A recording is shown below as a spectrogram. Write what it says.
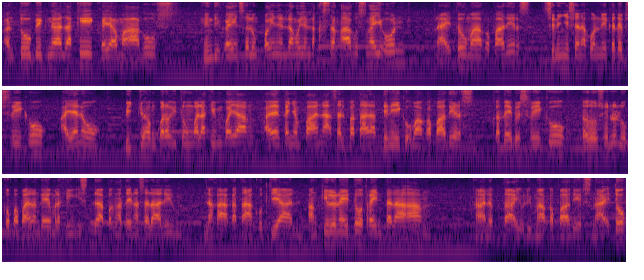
Ang tubig na laki, kaya maagos. Hindi kayang salumpangin ng langoy ang lakas ng agos ngayon. Na ito mga kapaders, sininyasan ako ni Kadebs Rico. Ayan o, videohan ko lang itong malaking bayang. Ayan kanyang pana, salbatana, tiniko mga kapaders. Kadebs Rico, sa susunod, luka pa pa ng gayang malaking isda pag natay nasa lalim. Nakakatakot yan. Ang kilo na ito, 30 laang. Hanap tayo ulit mga kapaders na ito,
